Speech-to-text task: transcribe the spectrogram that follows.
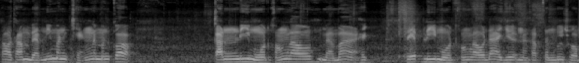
ถ้าทำแบบนี้มันแข็งแล้วมันก็กันรีโมทของเราแบบว่าให้เซฟรีโมทของเราได้เยอะนะครับท่านผู้ชม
